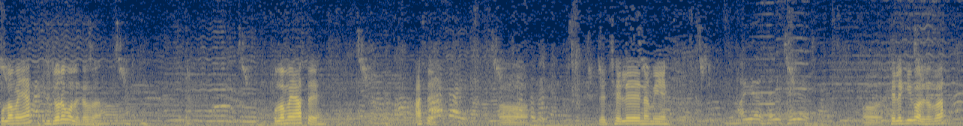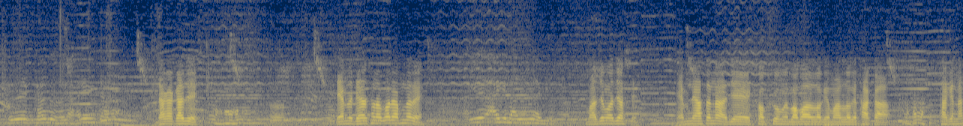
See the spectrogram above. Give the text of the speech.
পোলা মাইয়া একটু জোরে বলেন চাচা। পোলা আছে? আছে? ও, যে ছেলে না মেয়ে? ও, ছেলে কি করে, চাচা? ঢাকা কাজে? এমনি দেখাশোনা করে আপনারে? মাঝে মাঝে আসে। এমনি আসে না যে সব সময় বাবার লগে, মার লগে থাকা, থাকে না?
